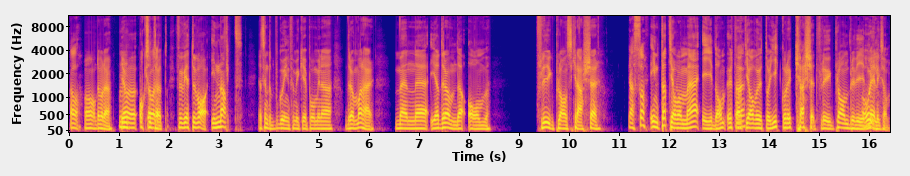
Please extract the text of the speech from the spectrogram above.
Ja. Ja, det var det. Mm, Jag är också var det. trött. För vet du vad? I natt, jag ska inte gå in för mycket på mina drömmar här, men eh, jag drömde om flygplanskrascher. Jaså? Inte att jag var med i dem, utan Nej. att jag var ute och gick och det kraschade ett flygplan bredvid Oj. mig. Liksom.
